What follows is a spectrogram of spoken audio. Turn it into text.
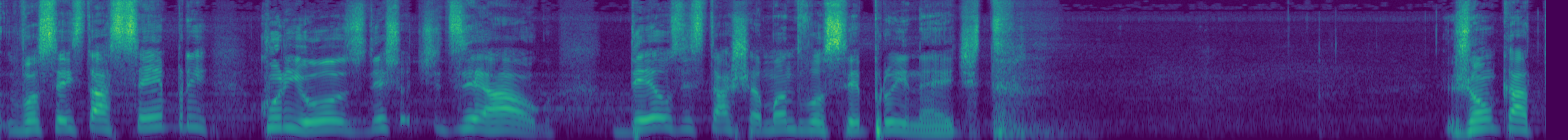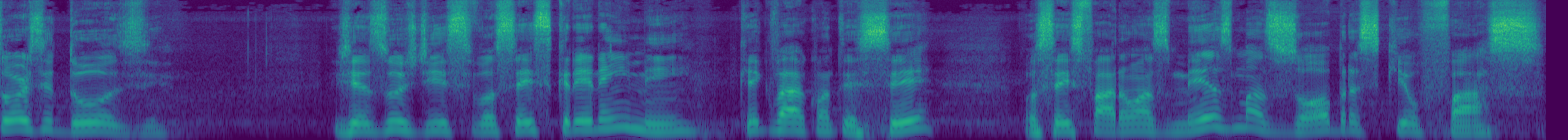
você está sempre curioso. Deixa eu te dizer algo. Deus está chamando você para o inédito. João 14, 12. Jesus disse: Se vocês crerem em mim, o que, que vai acontecer? Vocês farão as mesmas obras que eu faço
